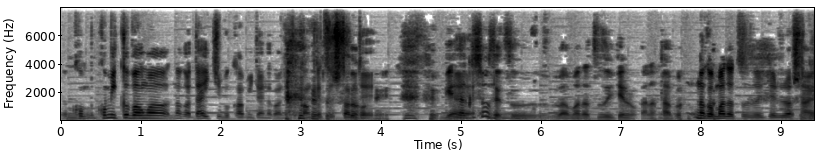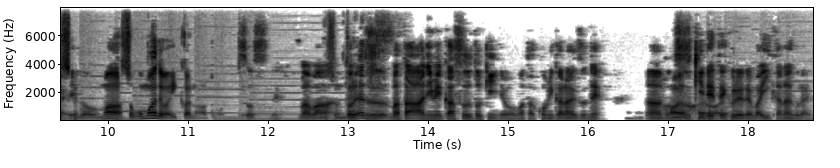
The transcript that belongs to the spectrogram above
うんココミック版はなんか第一部かみたいな感じで完結したんで、そうね。原作小説はまだ続いてるのかな、多分。なんかまだ続いてるらしいんですけど、まあそこまではいいかなと思って。そうですね。まあまあ、とりあえず、またアニメ化するときにでもまたコミカライズね、あの、はいはいはい続き出てくれればいいかなぐらいの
